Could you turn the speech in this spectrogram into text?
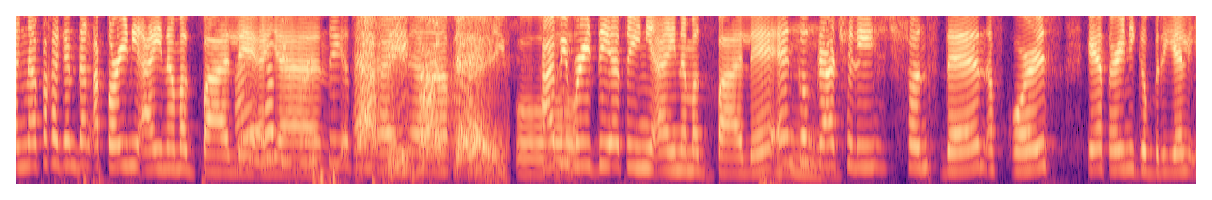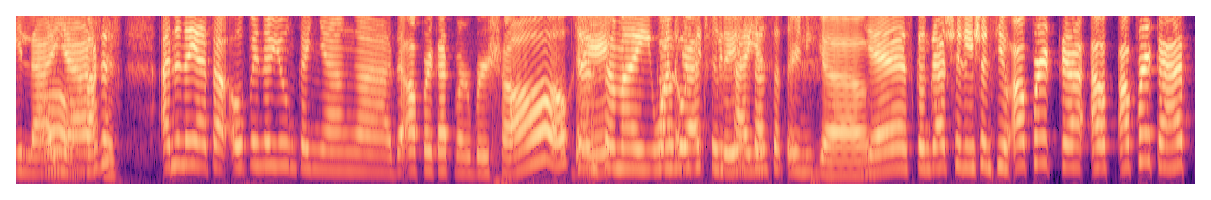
ang napakagandang attorney ay na magpale. Ay, happy Ayan. birthday, Attorney Happy Aina. birthday! Happy birthday po. Happy birthday, attorney ay na magpale. And Mm. congratulations din, of course, kay attorney Gabriel Ilaya. Oh, Kasi bakit? ano na yata, open na yung kanyang ah, The Uppercut Barbershop. Oh, okay. Diyan sa may 106 Congratulations, Visayas. Attorney Gab. Yes, congratulations yung uppercut, uppercut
